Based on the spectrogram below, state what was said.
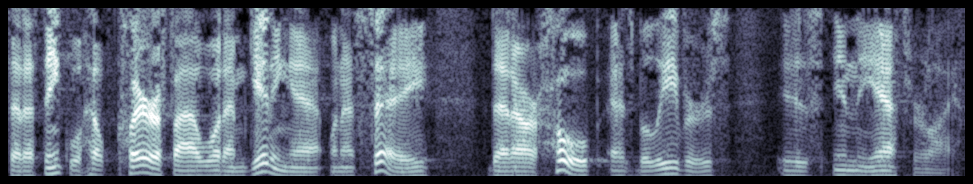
that I think will help clarify what I'm getting at when I say that our hope as believers is in the afterlife.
